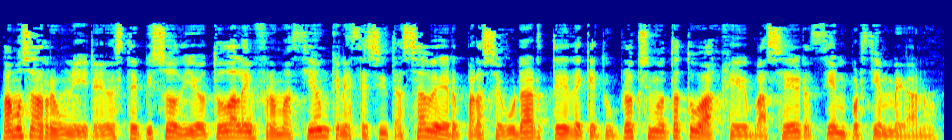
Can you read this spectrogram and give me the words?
vamos a reunir en este episodio toda la información que necesitas saber para asegurarte de que tu próximo tatuaje va a ser 100% vegano.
